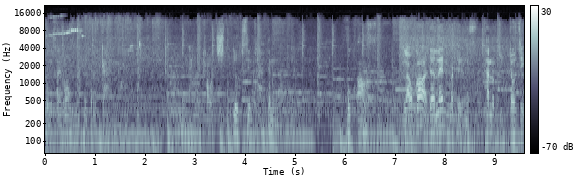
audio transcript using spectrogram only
ถุงใส่ร่มมาให้บริการนะเข้ามาดูสินค้ากันหน่อย Book off เราก็เดินเล่นมาถึงทานุกิโจจิ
